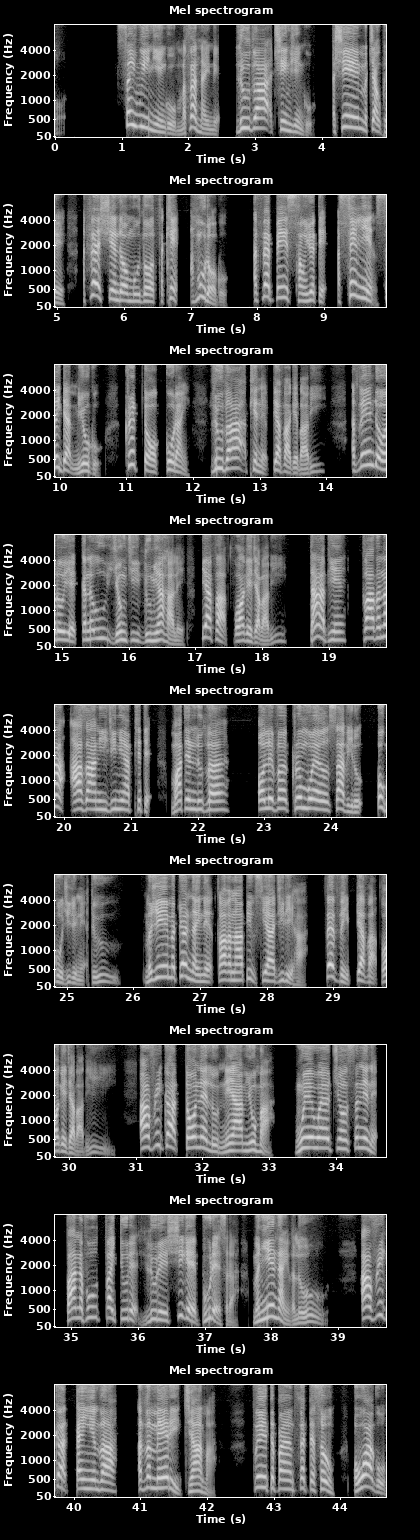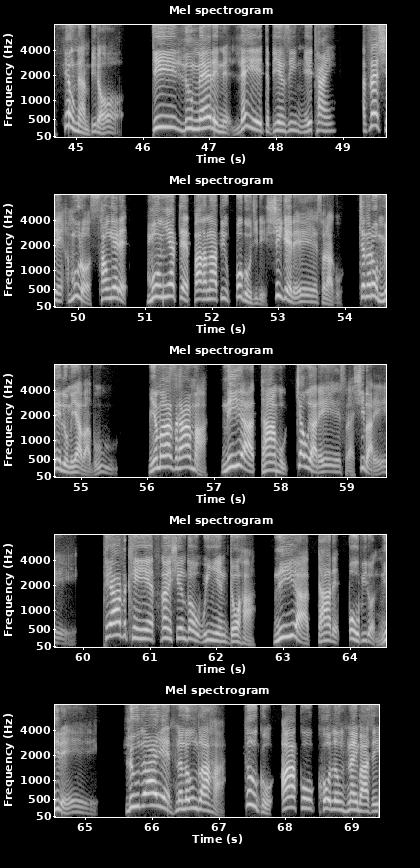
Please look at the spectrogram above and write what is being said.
စိတ်ဝိညာဉ်ကိုမသတ်နိုင်တဲ့လူသားအချင်းချင်းကို အရှင်းမကြောက်ဖဲအသက်ရှင်တော်မူသောသခင်အမှုတော်ကိုအသက်ပေးဆောင်ရွက်တဲ့အစင်းမြင့်စိတ်ဓာတ်မျိုးကိုခရစ်တော်ကိုယ်တိုင်လူသားအဖြစ်နဲ့ပြသခဲ့ပါပြီအသင်းတော်တို့ရဲ့ကနဦးယုံကြည်သူများဟာလည်းပြသသွားခဲ့ကြပါပြီဒါအပြင်သာသနာအာဇာနည်ကြီးများဖြစ်တဲ့မာတင်လူသာအိုလီဗာခရမ်ဝဲလ်စပြီးတို့ပုဂ္ဂိုလ်ကြီးတွေနဲ့အတူမရေမတွက်နိုင်တဲ့သာသနာပြုဆရာကြီးတွေဟာသက်သေပြသသွားခဲ့ကြပါပြီအာဖရိကတောနယ်လိုနေရာမျိုးမှာ ငွေဝယ်ကျွန်စနစ်နဲ့ဘာနဖူးတိုက်တူးတဲ့လူတွေရှိခဲ့ဘူးတယ်ဆိုတာမငင်းနိုင်သလိုအာဖရိကတိုင်းရင်းသားအသမဲတွေကြားမှာသေတပံသက်တဆုံးဘဝကိုမြုပ်နှံပြီးတော့ဒီလူမဲတွေနဲ့လက်ရည်တပြင်းစီနေထိုင်အသက်ရှင်အမှုတော်ဆောင်ခဲ့တဲ့မွန်မြတ်တဲ့သာသနာပြုပုဂ္ဂိုလ်ကြီးတွေရှိခဲ့တယ်ဆိုတာကိုကျွန်တော်တို့မေ့လို့မရပါဘူးမြန်မာစကားမှာနီးရဓာမှုကြောက်ရတယ်ဆိုတာရှိပါတယ်ဖျားသခင်ရဲ့သန့်ရှင်းသောဝိညာဉ်တော်ဟာ နီးရဓာတဲ့ပို့ပြီးတော့နီးတယ်လူသားရဲ့နှလုံးသားဟာသူ့ကိုအားကိုခိုလုံနိုင်ပါစေ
